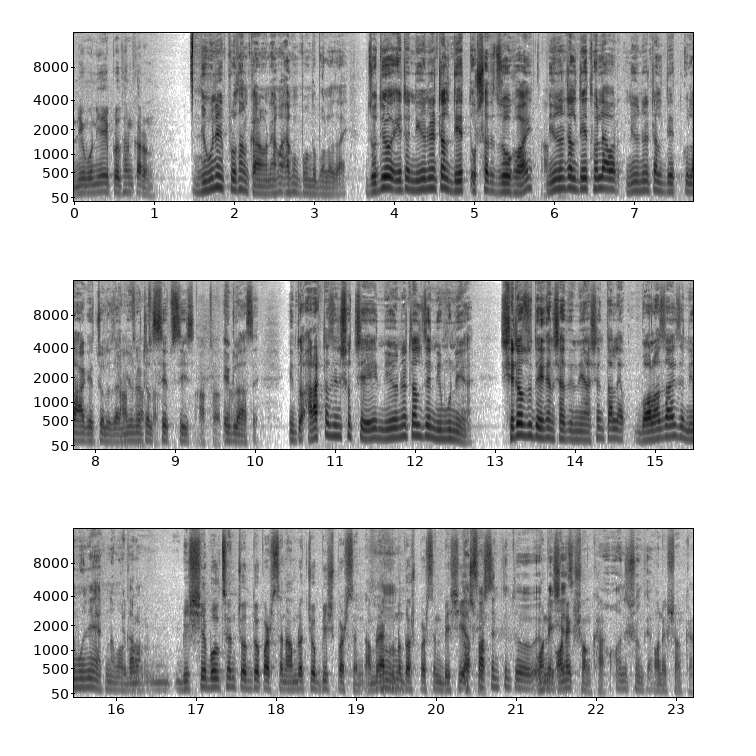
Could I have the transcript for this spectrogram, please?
নিউমোনিয়াই প্রধান কারণ? নিউনের প্রধান কারণ এখন এখন পর্যন্ত বলা যায়। যদিও এটা নিউনেটাল ডেথ ওর সাথে যোগ হয় নিউনেটাল ডেথ হলে আবার নিউনেটাল ডেথগুলো আগে চলে যায় নিউনেটাল সেপসিস আচ্ছা, আচ্ছা। এগুলো আছে। কিন্তু আরেকটা জিনিস হচ্ছে এই নিউনেটাল যে নিউমোনিয়া সেটাও যদি এখানে সাথে নিয়ে আসেন তাহলে বলা যায় যে নিউমোনিয়া এক নম্বর কারণ। বিশ্বে বলছেন চোদ্দ পার্সেন্ট আমরা চব্বিশ পার্সেন্ট আমরা এখনও দশ পার্সেন্ট বেশি দশ পার্সেন্ট কিন্তু অনেক। সংখ্যা। অনেক সংখ্যা। অনেক সংখ্যা।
